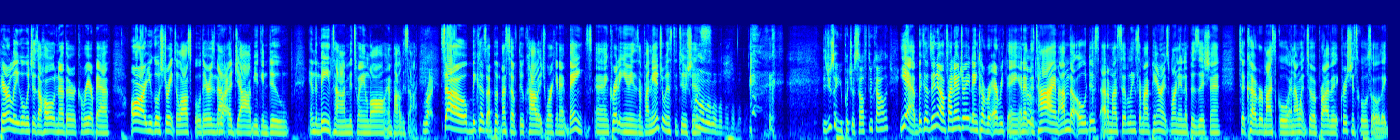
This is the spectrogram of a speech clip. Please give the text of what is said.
paralegal, which is a whole nother career path, or you go straight to law school. There is not Right. a job you can do in the meantime between law and poli sci. Right. So because I put myself through college working at banks and credit unions and financial institutions. Whoa, whoa, whoa, whoa, whoa, whoa, whoa, whoa. Did you say you put yourself through college? Yeah, because you know, financial aid didn't cover everything. And at the time, I'm the oldest out of my siblings, so my parents weren't in a position to cover my school. And I went to a private Christian school, so the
